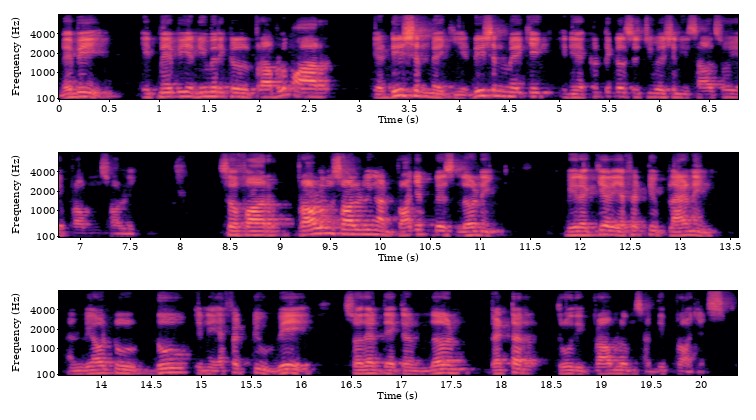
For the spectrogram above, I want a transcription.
Maybe it may be a numerical problem or a decision making. A decision making in a critical situation is also a problem solving. So for problem solving and project-based learning, we require effective planning and we have to do in an effective way so that they can learn better through the problems and the projects.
